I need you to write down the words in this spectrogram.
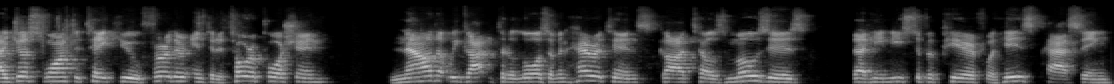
I just want to take you further into the Torah portion. Now that we got into the laws of inheritance, God tells Moses that he needs to prepare for his passing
